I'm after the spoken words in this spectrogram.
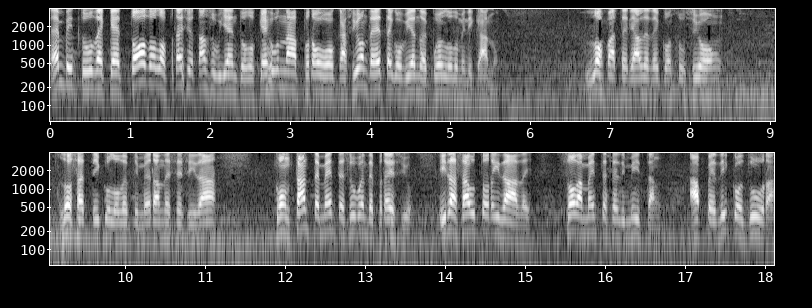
en virtud de que todos los precios están subiendo, lo que es una provocación de este gobierno del pueblo dominicano. Los materiales de construcción, los artículos de primera necesidad, constantemente suben de precio y las autoridades solamente se limitan a pedir cordura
